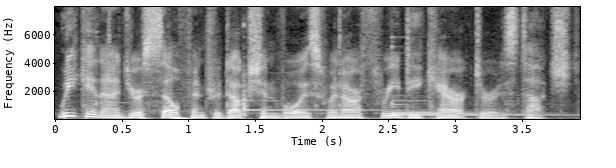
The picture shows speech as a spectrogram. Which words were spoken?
We can add your self-introduction voice when our 3D character is touched.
